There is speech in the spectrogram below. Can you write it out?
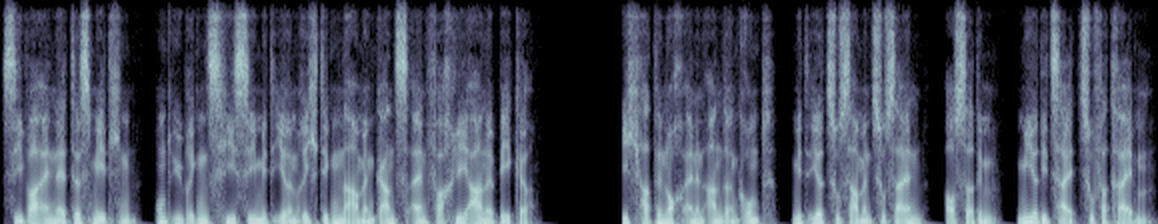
Sie war ein nettes Mädchen, und übrigens hieß sie mit ihrem richtigen Namen ganz einfach Liane Becker. Ich hatte noch einen anderen Grund, mit ihr zusammen zu sein, außerdem, mir die Zeit zu vertreiben.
